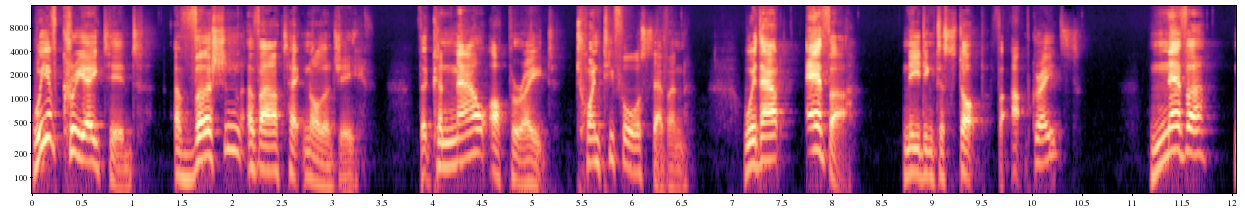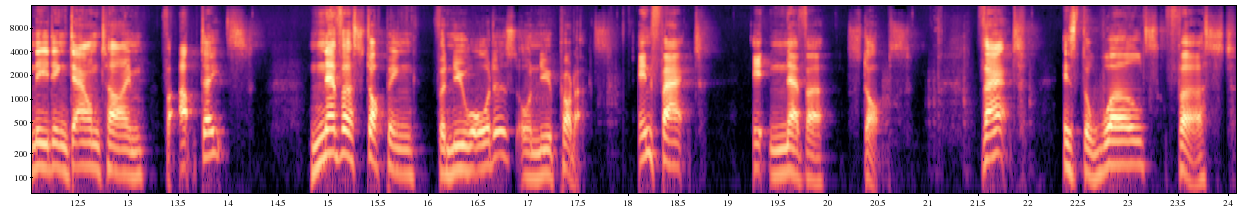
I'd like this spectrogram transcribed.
We have created a version of our technology that can now operate 24 7 without ever needing to stop for upgrades, never needing downtime for updates, never stopping for new orders or new products. In fact, it never stops. That is the world's first,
